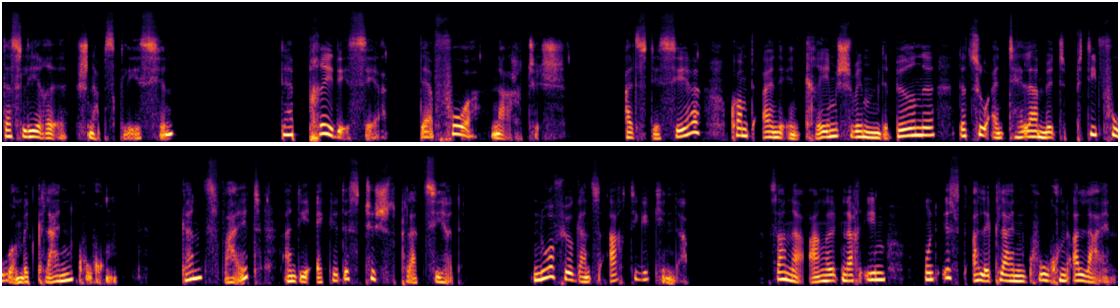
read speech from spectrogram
Das leere Schnapsgläschen? Der Prädessert, der Vornachtisch. Als Dessert kommt eine in Creme schwimmende Birne, dazu ein Teller mit Petit Four mit kleinen Kuchen. Ganz weit an die Ecke des Tisches platziert. Nur für ganz artige Kinder. Sanne angelt nach ihm und isst alle kleinen Kuchen allein.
